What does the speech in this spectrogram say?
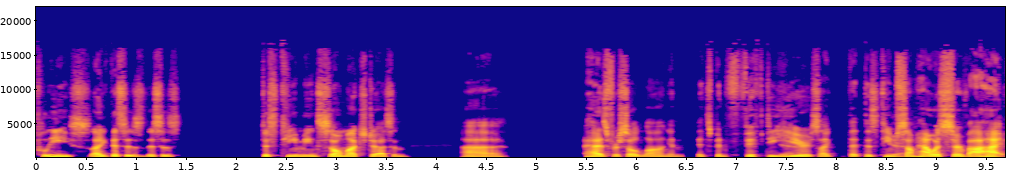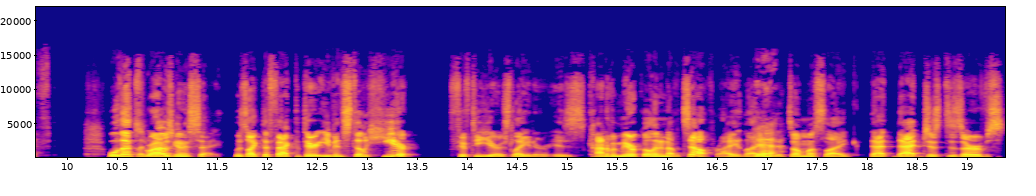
please, like this is this is this team means so much to us and uh has for so long, and it's been 50 Yeah. years like that. This team somehow has survived. Well, that's what I was going to say. Was like the fact that they're even still here 50 years later is kind of a miracle in and of itself, right? Like Yeah. it's almost like that that just deserves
